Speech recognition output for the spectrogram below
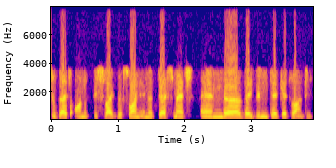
to bat on a pitch like this one in a test match, and uh, they didn't take advantage.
